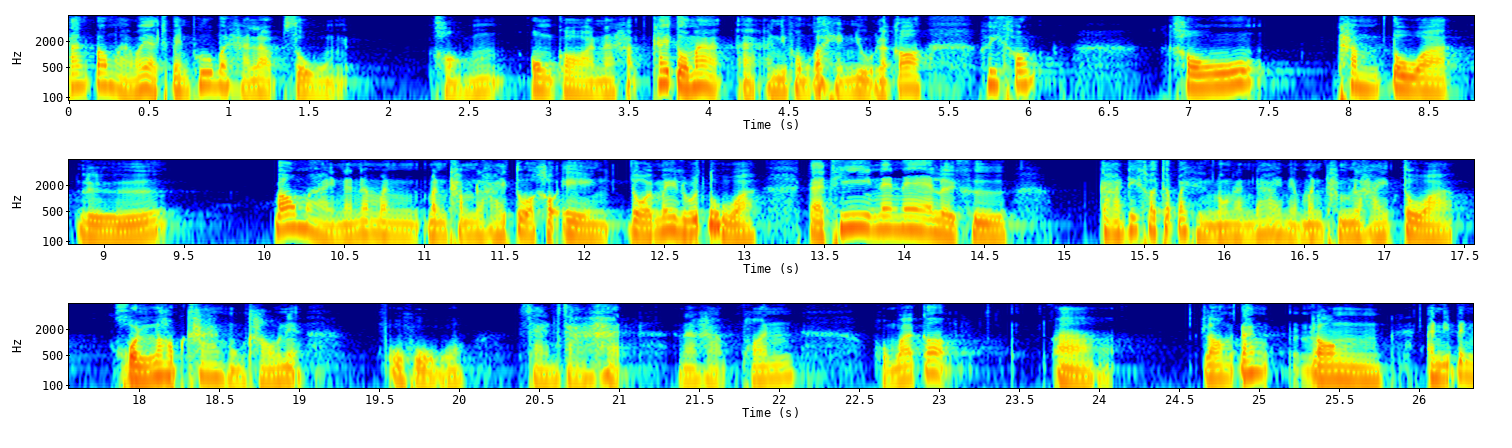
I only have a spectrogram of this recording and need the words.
ตั้งเป้าหมายว่าอยากจะเป็นผู้บริหารระดับสูงขององค์กรนะครับใกล้ตัวมากอะอันนี้ผมก็เห็นอยู่แล้วก็เฮ้ยเขาเขาทำตัวหรือ เป้าหมายนั้นนะมันมันทำร้ายตัวเขาเอง โดยไม่รู้ตัว แต่ที่แน่ ๆเลยคือ การที่เขาจะไปถึงตรงนั้นได้เนี่ย มันทำร้ายตัวคนรอบข้างของเขาเนี่ยโอ้โหแสนสาหัสนะครับ เพราะผมว่าก็ลองตั้งลองอันนี้เป็น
